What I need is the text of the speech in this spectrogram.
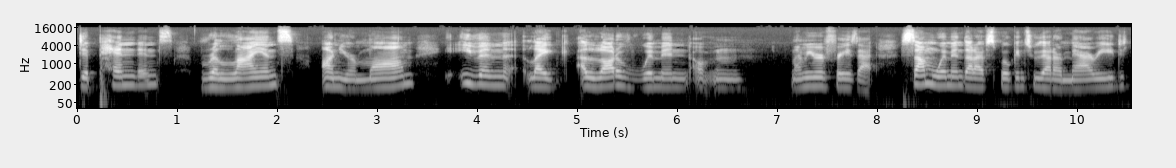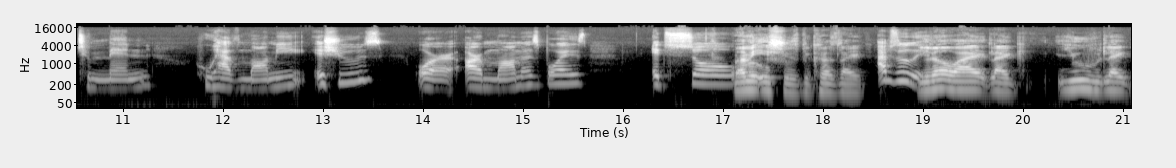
dependence, reliance on your mom. Even like a lot of women. Oh, mm, let me rephrase that. Some women that I've spoken to that are married to men who have mommy issues or are mama's boys. It's so mommy issues because like absolutely. You know why like you like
